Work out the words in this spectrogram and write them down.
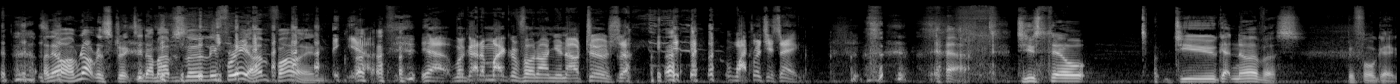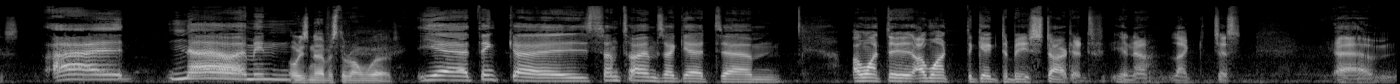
I know I'm not restricted. I'm absolutely free. I'm fine. yeah, yeah, we got a microphone on you now too, so watch what you say. yeah, Do you still? Do you get nervous before gigs, uh, no, I mean, or is nervous the wrong word? Yeah, I think uh, sometimes I get. Um, I want the I want the gig to be started. You know, like just. Um,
